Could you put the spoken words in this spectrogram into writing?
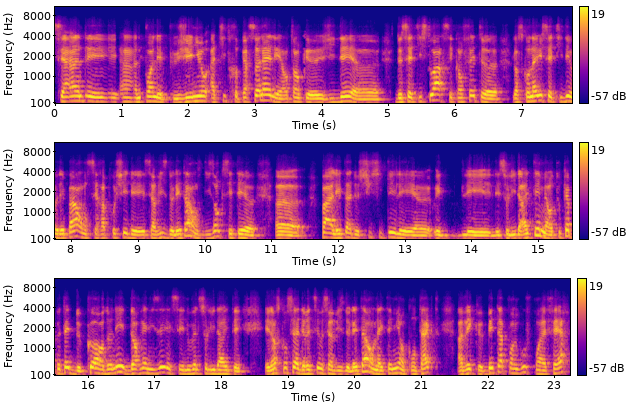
C'est un des, points les plus géniaux à titre personnel et en tant que JD euh, de cette histoire, c'est qu'en fait, euh, lorsqu'on a eu cette idée au départ, on s'est rapproché des services de l'État en se disant que c'était euh, pas à l'État de susciter les, les, les, solidarités, mais en tout cas peut-être de coordonner, d'organiser ces nouvelles solidarités. Et lorsqu'on s'est adressé aux services de l'État, on a été mis en contact avec beta.gouv.fr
